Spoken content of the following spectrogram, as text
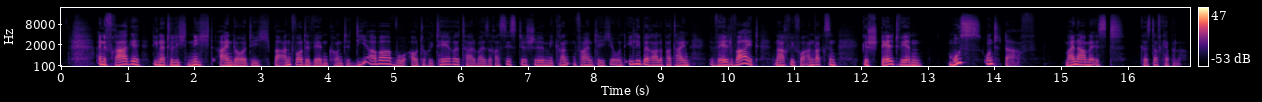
Eine Frage, die natürlich nicht eindeutig beantwortet werden konnte, die aber, wo autoritäre, teilweise rassistische, migrantenfeindliche und illiberale Parteien weltweit nach wie vor anwachsen, gestellt werden muss und darf. Mein Name ist Christoph Keppeler.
